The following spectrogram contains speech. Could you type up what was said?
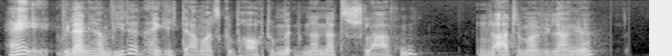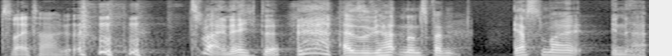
Hey, wie lange haben wir denn eigentlich damals gebraucht, um miteinander zu schlafen? Rate mal, wie lange? Zwei Tage. Zwei Nächte. Also wir hatten uns beim ersten Mal in der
